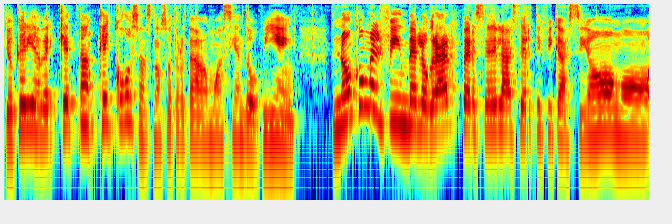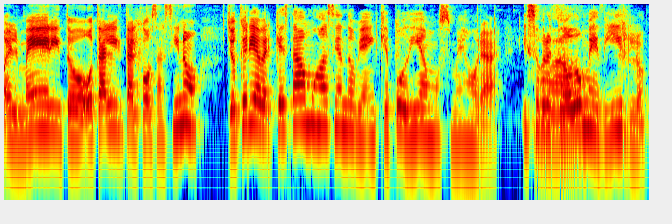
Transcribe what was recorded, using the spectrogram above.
Yo quería ver qué, tan, qué cosas nosotros estábamos haciendo bien. No con el fin de lograr per se la certificación o el mérito o tal y tal cosa, sino yo quería ver qué estábamos haciendo bien y qué podíamos mejorar. Y sobre todo medirlo.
